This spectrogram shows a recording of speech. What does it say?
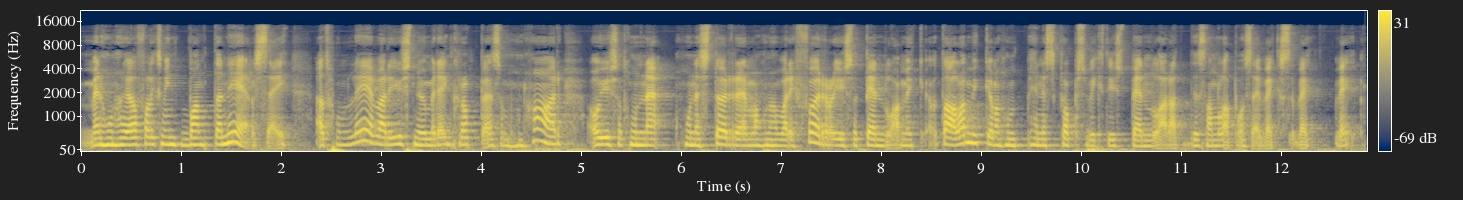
men hon har i alla fall liksom inte bantat ner sig. Att hon lever just nu med den kroppen som hon har och just att hon är, hon är större än vad hon har varit förr och just att pendlar mycket och talar mycket om att hon, hennes kroppsvikt just pendlar, att det samlar på sig väx, väx, väx,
